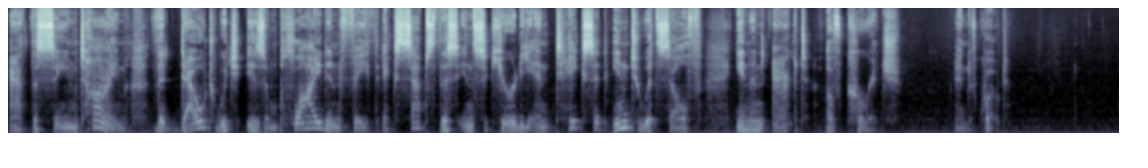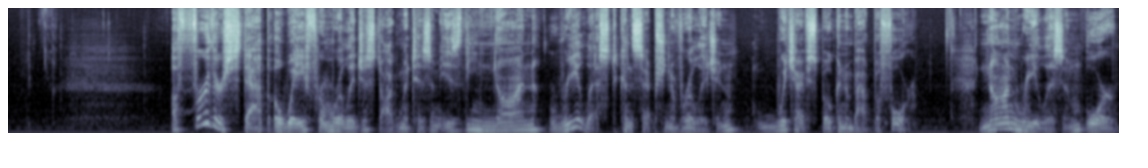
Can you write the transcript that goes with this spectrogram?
At the same time, the doubt which is implied in faith accepts this insecurity and takes it into itself in an act of courage. End of quote. A further step away from religious dogmatism is the non realist conception of religion, which I've spoken about before. Non realism, or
